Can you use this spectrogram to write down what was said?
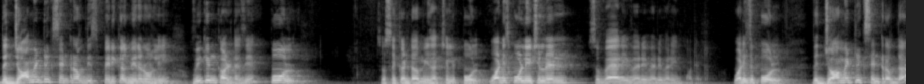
The geometric center of this spherical mirror only we can call it as a pole. So second term is actually pole. What is pole dear children? So very very very very important. What is a pole? The geometric center of the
